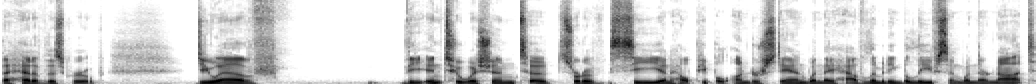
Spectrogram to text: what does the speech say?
the head of this group, do you have the intuition to sort of see and help people understand when they have limiting beliefs and when they're not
